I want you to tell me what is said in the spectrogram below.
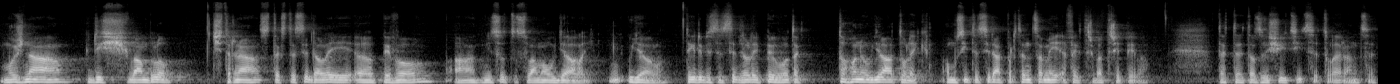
Možná, když vám bylo 14, tak jste si dali uh, pivo a něco to s váma udělali, udělalo. Ty, kdybyste si dali pivo, tak toho neudělá tolik a musíte si dát pro ten samý efekt třeba tři piva. Tak to je ta zvyšující se tolerance.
